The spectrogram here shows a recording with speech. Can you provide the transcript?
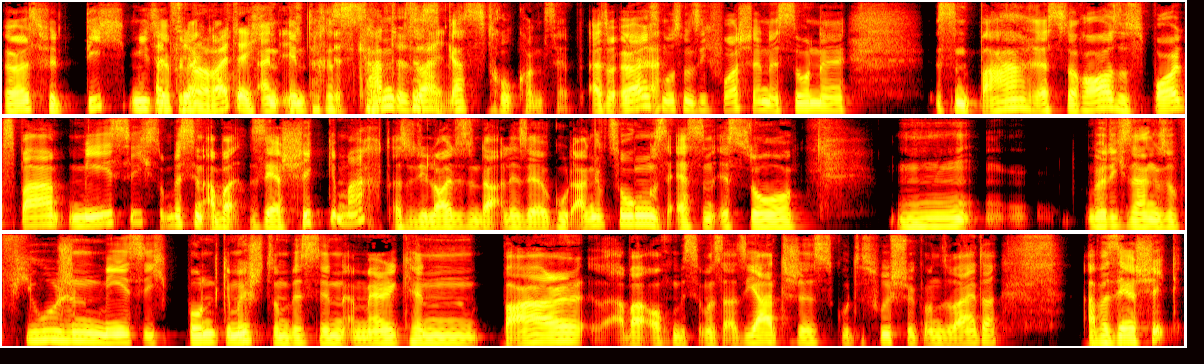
Earls für dich, Mieter, vielleicht mal weiter. Ich, ein interessantes Gastro-Konzept. Also Earls ja. muss man sich vorstellen, ist so eine, ist ein Bar, Restaurant, so Sportsbar-mäßig, so ein bisschen, aber sehr schick gemacht. Also die Leute sind da alle sehr gut angezogen. Das Essen ist so, hm, würde ich sagen, so Fusion-mäßig bunt gemischt, so ein bisschen American Bar, aber auch ein bisschen was Asiatisches, gutes Frühstück und so weiter. Aber sehr schick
